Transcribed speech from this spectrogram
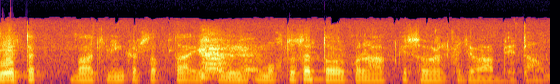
دیر تک بات نہیں کر سکتا، اس لیے مختصر طور پر آپ کے سوال کا جواب دیتا ہوں۔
